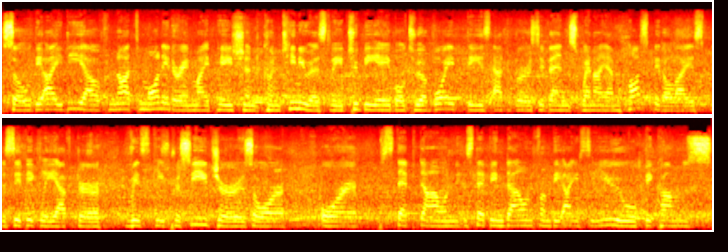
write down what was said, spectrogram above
So the idea of not monitoring my patient continuously to be able to avoid these adverse events when I am hospitalized, specifically after risky procedures or or step down, stepping down from the ICU, becomes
